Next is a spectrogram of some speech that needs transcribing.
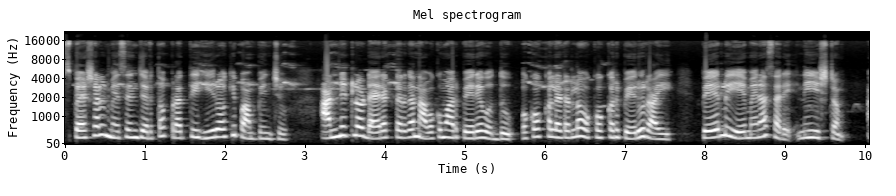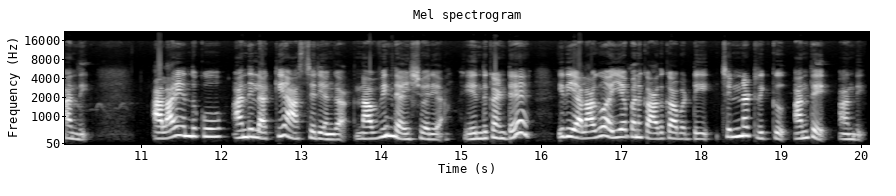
స్పెషల్ మెసెంజర్తో ప్రతి హీరోకి పంపించు. అన్నిట్లో డైరెక్టర్గా నవకుమార్ పేరే వద్దు. ఒక్కొక్క లెటర్లో ఒక్కొక్కరి పేరు రాయి. పేర్లు ఏమైనా సరే నీ ఇష్టం అంది. అలా ఎందుకు? అంది లక్కీ ఆశ్చర్యంగా. నవ్వింది ఐశ్వర్య. ఎందుకంటే ఇది ఎలాగో అయ్యే పని కాదు కాబట్టి చిన్న ట్రిక్ అంతే అంది.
